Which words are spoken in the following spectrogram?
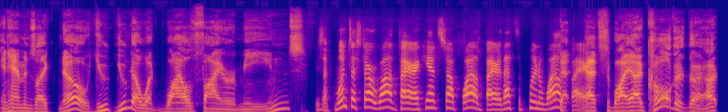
And Hammond's like, no, you you know what wildfire means. He's like, once I start wildfire, I can't stop wildfire. That's the point of That- wildfire. that's why I called it that.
